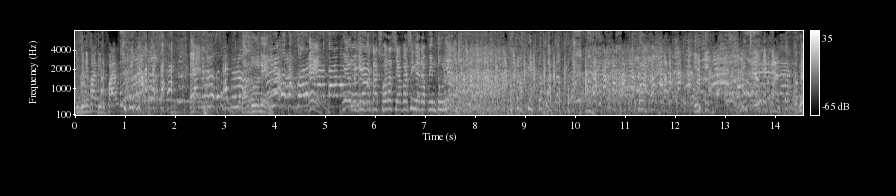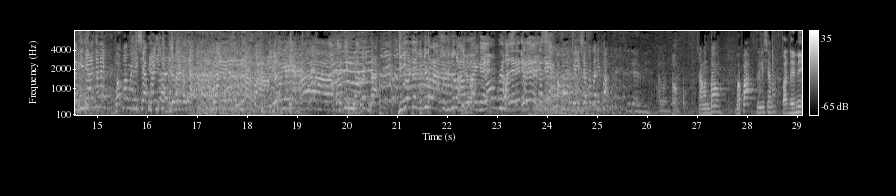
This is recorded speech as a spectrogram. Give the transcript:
Di sini, Pak, di depan. Tar dulu, tar dulu. Ntar dulu nih. Ini kotak suara eh, gimana cara ini yang bikin ngambilnya? kotak suara siapa sih nggak ada pintunya? Ini, ini celengan. Nah gini aja deh, Bapak milih siapa aja deh. Ya, ya, ya. Ah, kasih, kasih. Jujur aja, jujur langsung, jujur apa ini? Tanyain, tanyain. Bapak pilih siapa tadi Pak? Calontong. Calontong. Bapak pilih siapa? Pak Denny.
